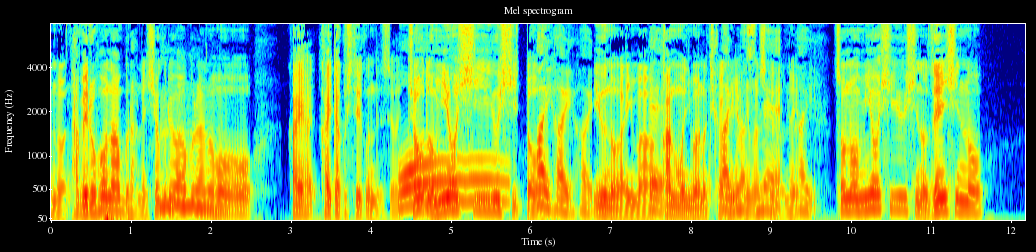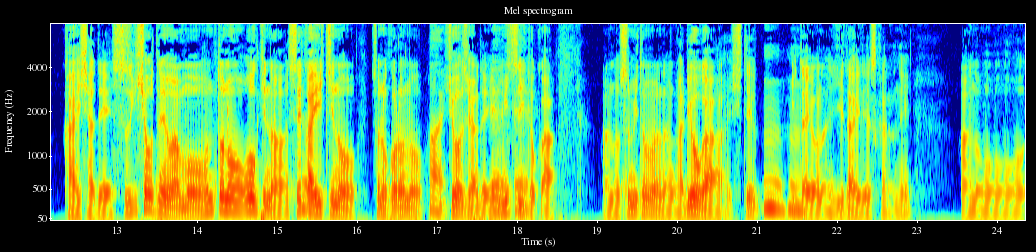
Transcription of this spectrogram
のは食べる方の油ね。食料油の方を開開拓していくんですよ。ちょうど三好油脂とはいはいはい。いうのが今、ええ。関門島の近くにありますけどね。はい、その三好油脂の前身の会社で鈴木商店はもう本当の大きな世界一のその頃のはい。商社えでえ三井とか、あの住友なんか凌駕していたような時代ですからね、あの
